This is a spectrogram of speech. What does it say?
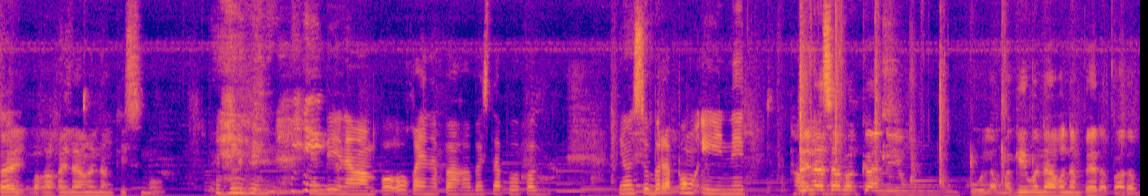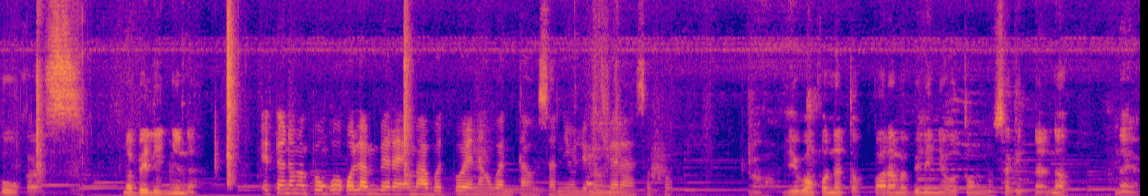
Tay, baka kailangan ng kiss mo. Hindi naman po, okay na pa. Basta po pag yung sobra pong init. Tay, nasa magkano yung kulang? Mag-iwan na ako ng pera para bukas. Mabili nyo na. Ito naman pong kukulambira, umabot po yan ng 1,000 yung limang peraso po. Oh, iwan ko na to para mabili nyo itong sa gitna, no? Na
